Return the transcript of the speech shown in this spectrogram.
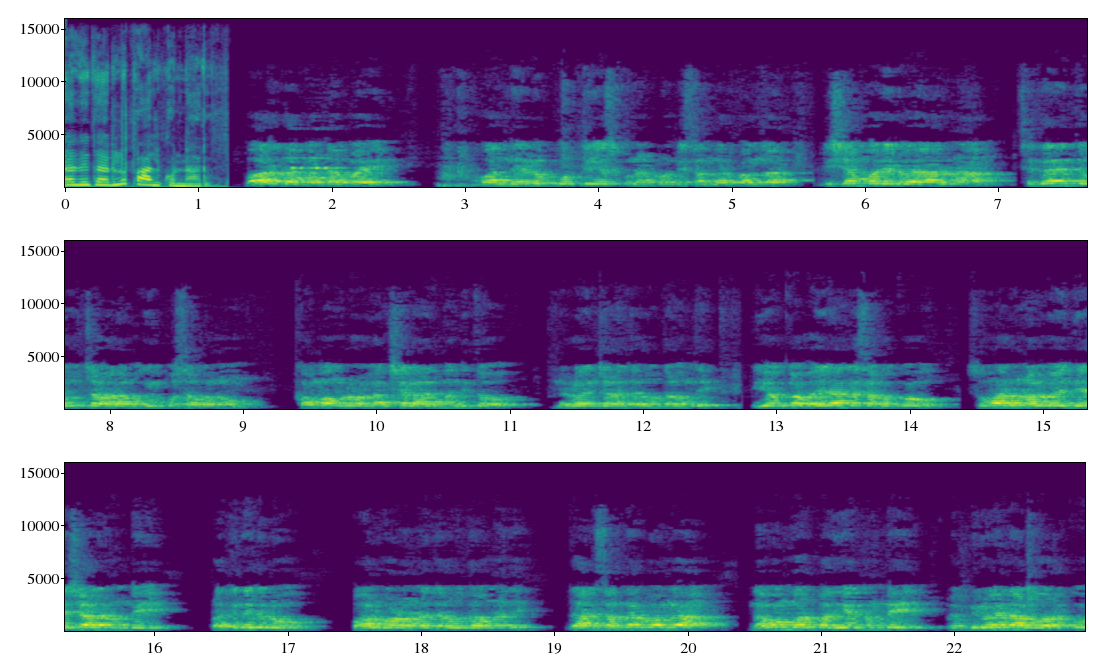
తదితరులు పాల్గొన్నారు. భారత గడ్డపై వందేళ్ళు పూర్తి చేసుకున్నటువంటి సందర్భంగా డిసెంబర్ ఇరవై ఆరున శతజయంతి ఉత్సవాల ముగింపు సభను ఖమ్మంలో లక్షలాది మందితో నిర్వహించడం జరుగుతూ ఉంది. ఈ యొక్క బహిరంగ సభకు సుమారు నలభై దేశాల నుండి ప్రతినిధులు పాల్గొనడం జరుగుతూ ఉన్నది. దాని సందర్భంగా నవంబర్ పదిహేను నుండి రేపు ఇరవై నాలుగు వరకు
